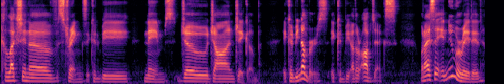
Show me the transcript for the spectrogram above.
collection of strings. It could be names, Joe, John, Jacob. It could be numbers. It could be other objects. When I say enumerated,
